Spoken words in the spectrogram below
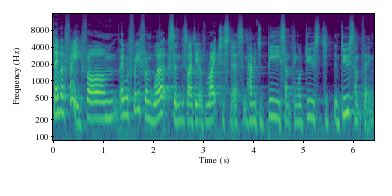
They were free from, they were free from works and this idea of righteousness and having to be something or do, to do something.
